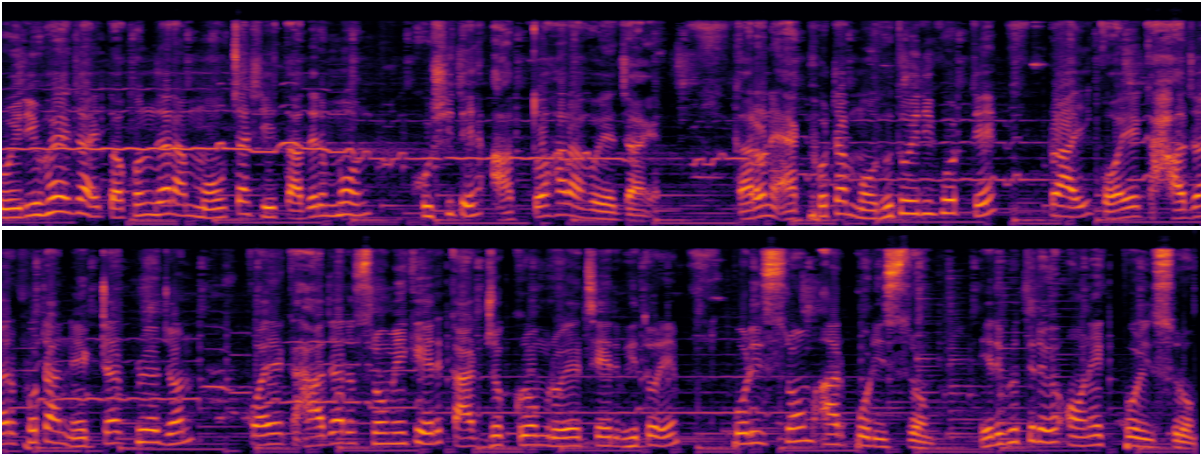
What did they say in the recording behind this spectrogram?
তৈরি হয়ে যায়, তখন যারা মৌচাষী, তাদের মন খুশিতে আত্মহারা হয়ে যায়। কারণ এক ফোঁটা মধু তৈরি করতে প্রায় কয়েক হাজার ফোঁটা নেকটার প্রয়োজন কয়েক হাজার শ্রমিকের কার্যক্রম রয়েছে এর ভিতরে, পরিশ্রম আর পরিশ্রম। এর ভিতরে অনেক পরিশ্রম।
